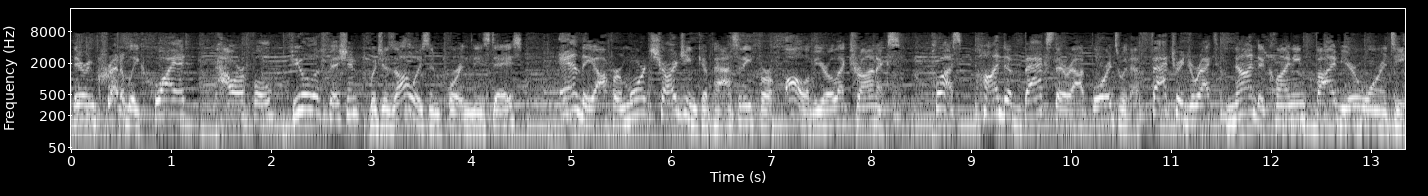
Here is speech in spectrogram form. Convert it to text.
They're incredibly quiet, powerful, fuel efficient, which is always important these days, and they offer more charging capacity for all of your electronics. Plus, Honda backs their outboards with a factory direct, non-declining 5-year warranty.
